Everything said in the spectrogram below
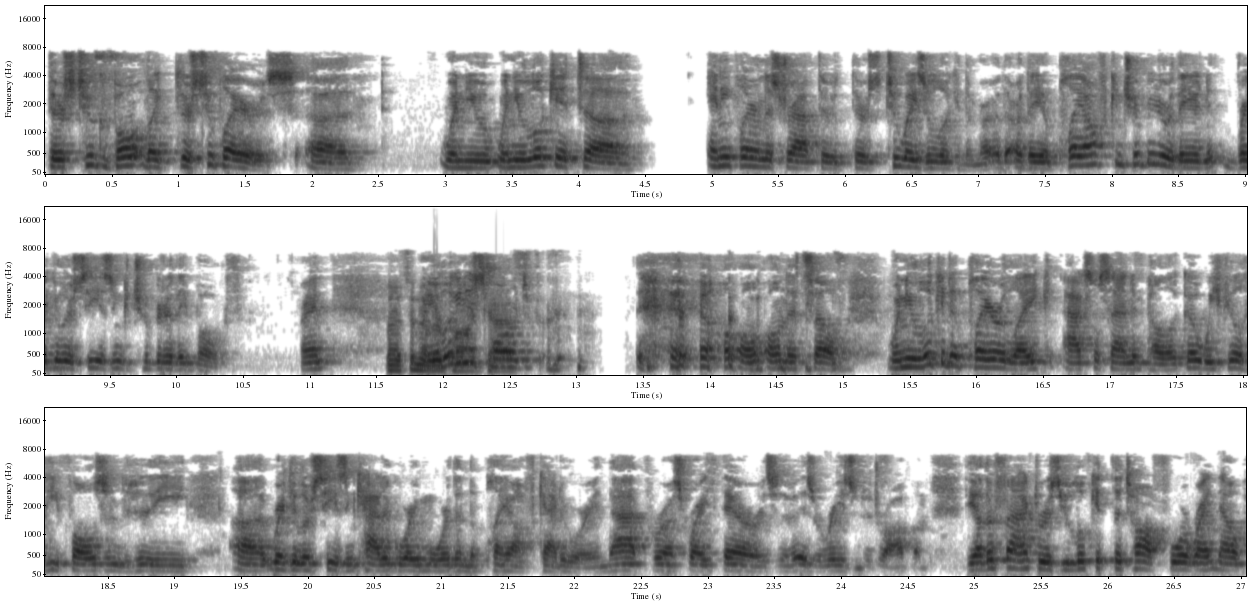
There's two component, like there's two players. Uh, when you when you look at uh, any player in this draft, there, there's two ways to look at them. Are, are, they a playoff contributor? Or are they a regular season contributor? Are they both, right? That's another podcast. On, itself. When you look at a player like Axel Sandin Pellikka, we feel he falls into the uh, regular season category more than the playoff category, and that for us right there is a, is a reason to drop him. The other factor is you look at the top four right now.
